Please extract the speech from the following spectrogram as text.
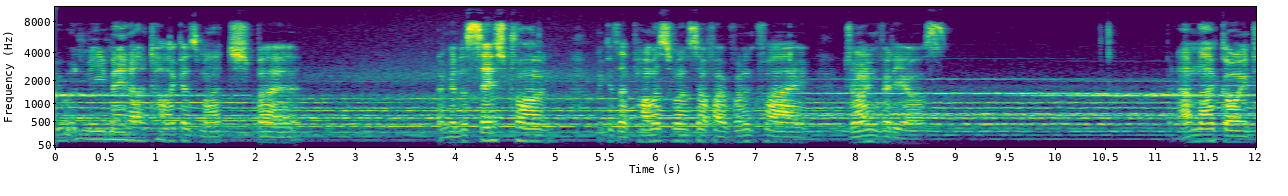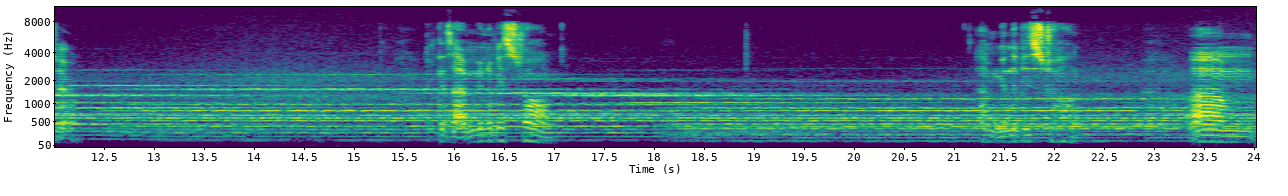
you and me may not talk as much, but I'm gonna stay strong because I promised myself I wouldn't cry during videos. I'm not going to. Because I'm gonna be strong. I'm gonna be strong. Um.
